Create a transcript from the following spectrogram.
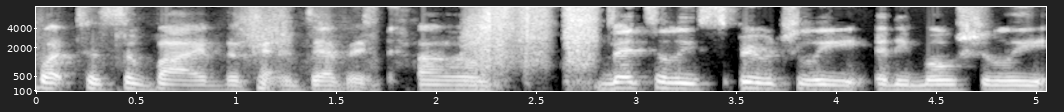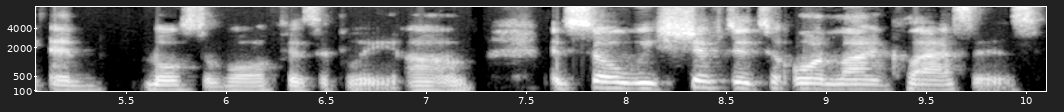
but to survive the pandemic, um, mentally, spiritually, and emotionally, and most of all, physically. Um, and so we shifted to online classes.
